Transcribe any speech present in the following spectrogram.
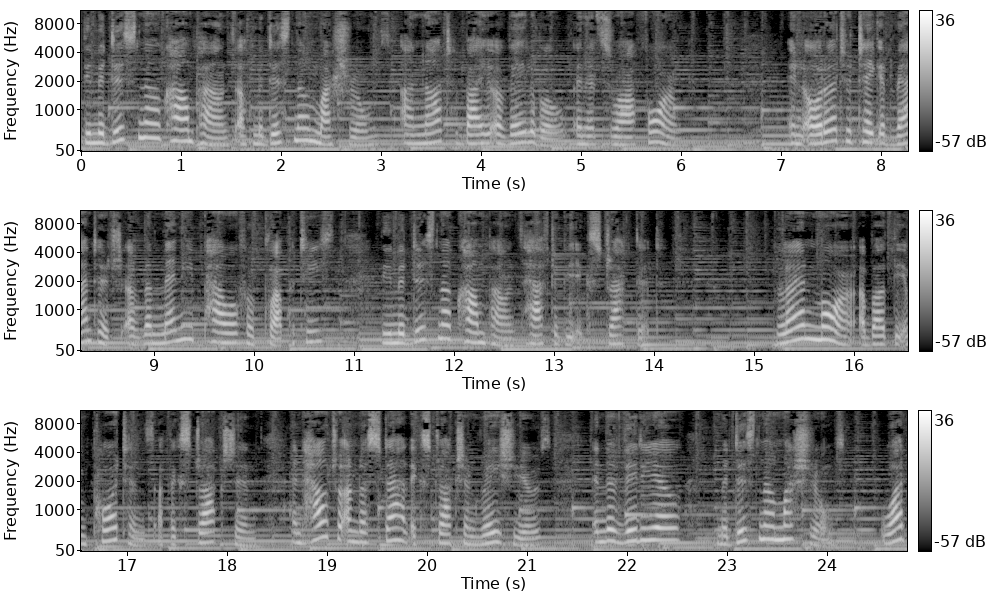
The medicinal compounds of medicinal mushrooms are not bioavailable in its raw form. In order to take advantage of the many powerful properties, the medicinal compounds have to be extracted. Learn more about the importance of extraction and how to understand extraction ratios in the video Medicinal Mushrooms What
